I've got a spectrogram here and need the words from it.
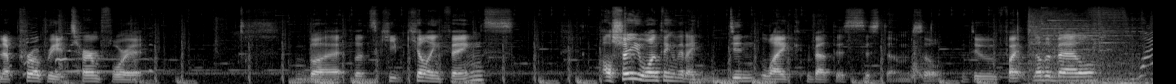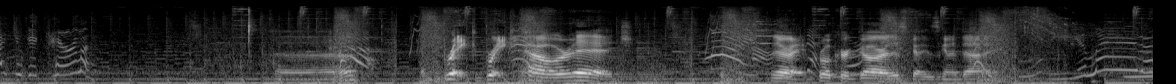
an appropriate term for it. But let's keep killing things. I'll show you one thing that I didn't like about this system. So do fight another battle. Why'd you get careless? Uh, break, break, power edge. Alright, broke her guard. This guy's gonna die. See you later.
